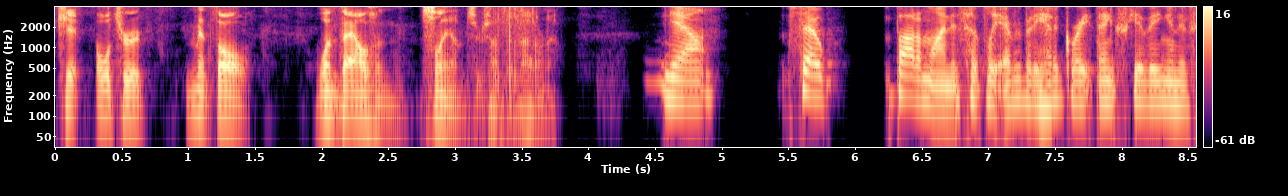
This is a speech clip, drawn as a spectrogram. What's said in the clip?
Kent Ultra Menthol one thousand Slims or something. I don't know. Yeah. So bottom line is hopefully everybody had a great Thanksgiving. And if,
